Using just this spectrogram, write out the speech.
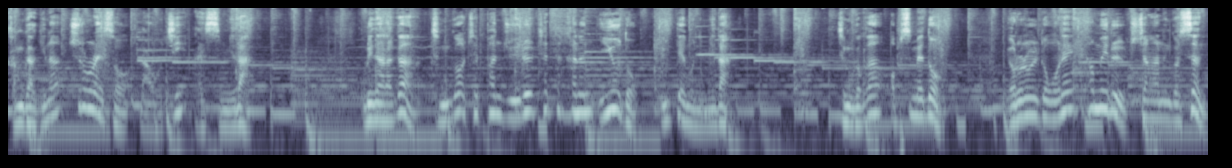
감각이나 추론에서 나오지 않습니다. 우리나라가 증거 재판주의를 채택하는 이유도 이 때문입니다. 증거가 없음에도 여론을 동원해 혐의를 주장하는 것은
